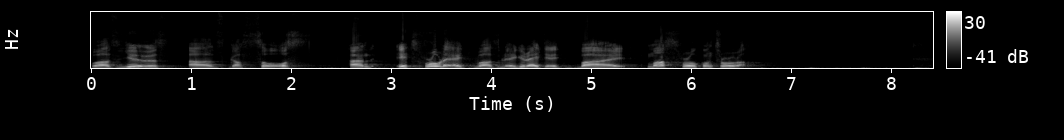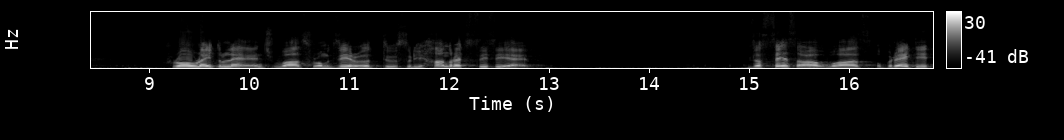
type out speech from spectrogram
was used as gas source and its flow rate was regulated by mass flow controller. Flow rate range was from 0 to 300 ccm. The sensor was operated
